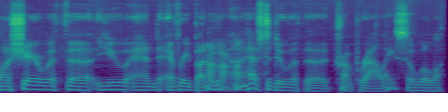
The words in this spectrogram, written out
want to share with uh, you and everybody. Uh-huh. it has to do with the Trump rally, so we'll, we'll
